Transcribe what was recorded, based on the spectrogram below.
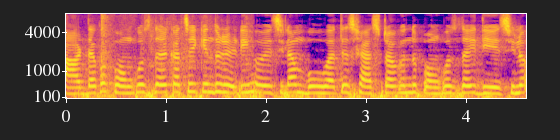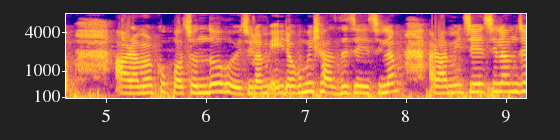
আর দেখো পঙ্কজদার কাছেই কিন্তু রেডি হয়েছিলাম। বউ হাতের সাজটাও কিন্তু পঙ্কজদাই দিয়েছিল। আর আমার খুব পছন্দও হয়েছিল। আমি এইরকমই সাজতে চেয়েছিলাম। আর আমি চেয়েছিলাম যে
